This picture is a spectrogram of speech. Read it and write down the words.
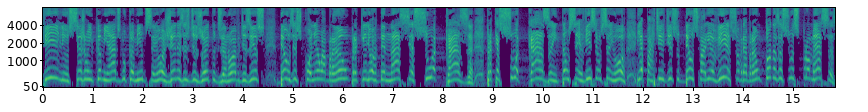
filhos sejam encaminhados no caminho do Senhor. Gênesis 18, 19 diz isso. Deus escolheu Abraão para que ele ordenasse a sua casa, para que a sua casa então servisse ao Senhor, e a partir disso Deus faria vir sobre Abraão todas as suas promessas.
